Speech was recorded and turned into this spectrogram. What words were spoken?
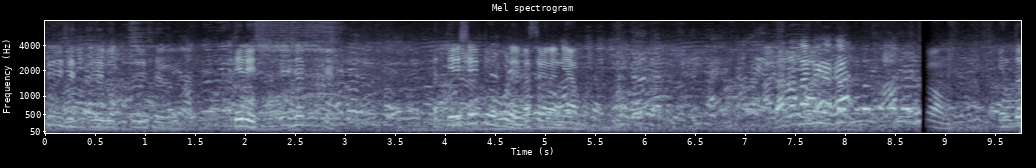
তিরিশে। তিরিশ বত্রিশে তিরিশ তিরিশে তিরিশে একটু উপরে বেচা কেনা কম কিন্তু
